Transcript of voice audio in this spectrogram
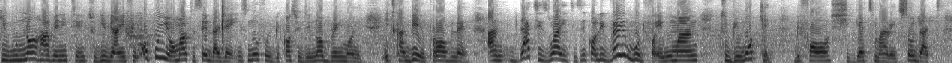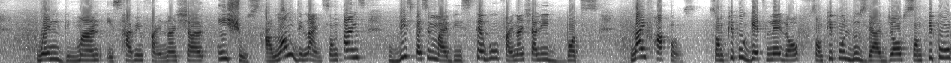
he will not have anything to give you. And if you open your mouth to say that there is no food because you did not bring money, it can be a problem. And that is why it is equally very good for a woman to be working before she gets married so that when the man is having financial issues along the line, sometimes this person might be stable financially, but life happens some people get laid off some people lose their jobs some people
